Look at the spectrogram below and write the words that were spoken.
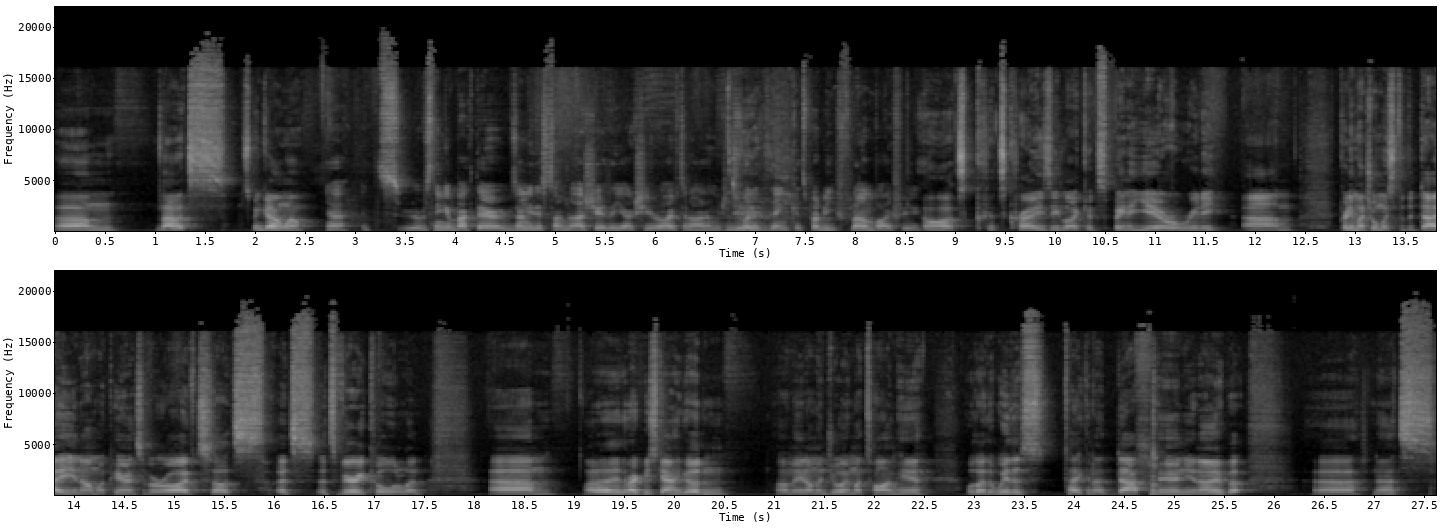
um, no, it's it's been going well. Yeah, it's. I was thinking back there. It was only this time last year that you actually arrived in Ireland, which is yeah. funny to think. It's probably flown by for you. Oh, it's it's crazy. Like it's been a year already. Um, pretty much almost to the day. You know, my parents have arrived, so it's it's it's very cool and um, uh, the rugby's going good, and I mean I'm enjoying my time here. Although the weather's taken a dark turn, you know, but uh, no, it's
